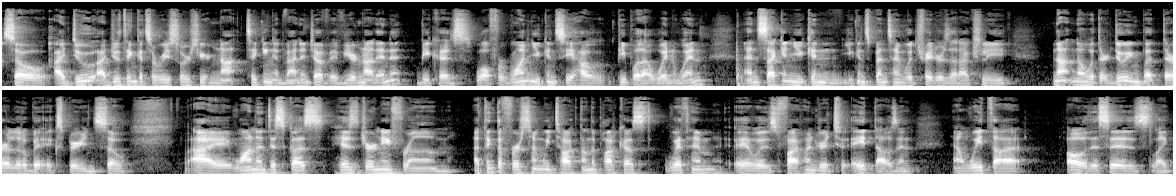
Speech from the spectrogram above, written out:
So I do I do think it's a resource you're not taking advantage of if you're not in it, because well, for one, you can see how people that win win, and second, you can you can spend time with traders that actually not know what they're doing, but they're a little bit experienced. So I want to discuss his journey from I think the first time we talked on the podcast with him it was 500 to 8000 and we thought oh this is like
